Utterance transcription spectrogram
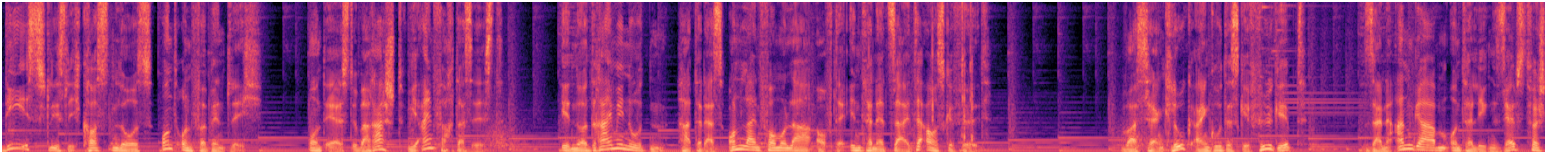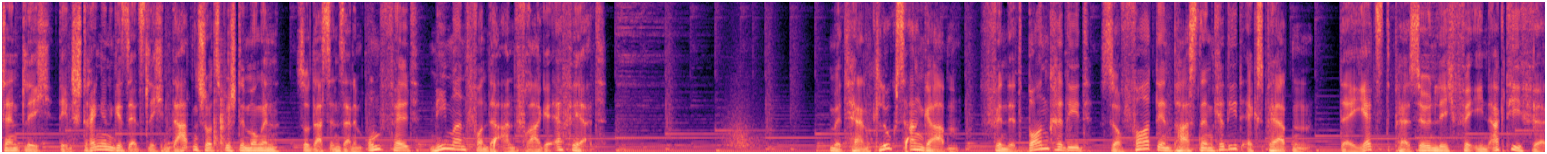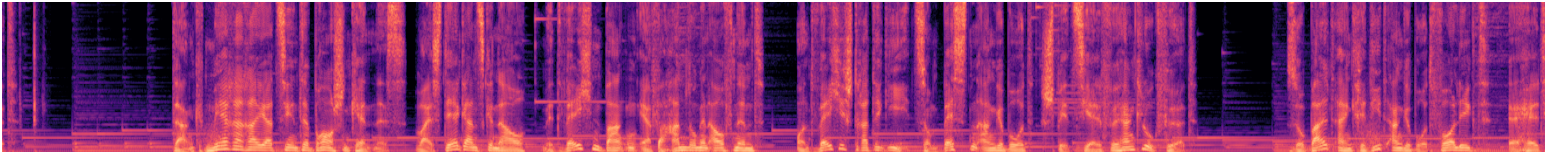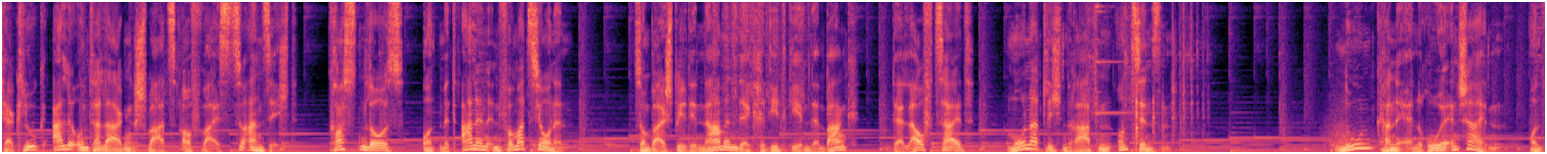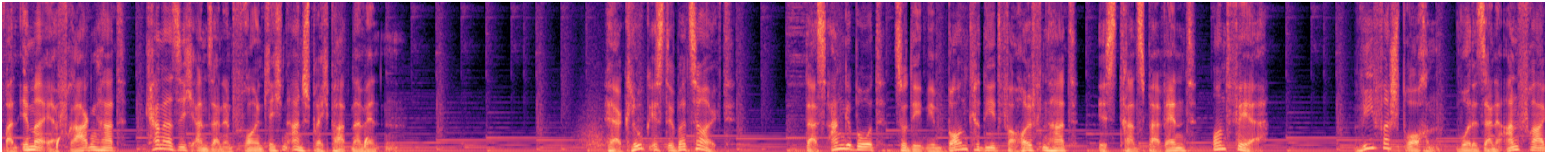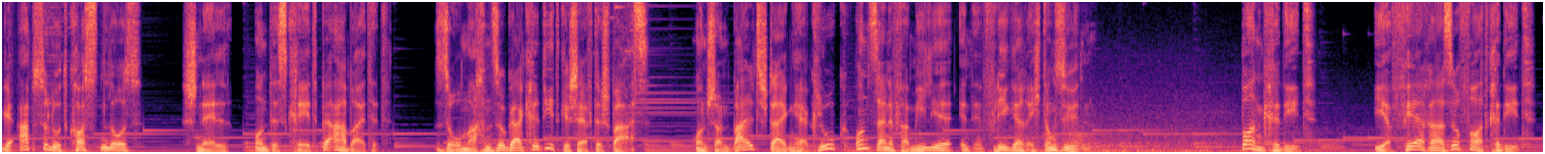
Die ist schließlich kostenlos und unverbindlich. Und er ist überrascht, wie einfach das ist. In nur drei Minuten hat er das Online-Formular auf der Internetseite ausgefüllt. Was Herrn Klug ein gutes Gefühl gibt, seine Angaben unterliegen selbstverständlich den strengen gesetzlichen Datenschutzbestimmungen, sodass in seinem Umfeld niemand von der Anfrage erfährt. Mit Herrn Klugs Angaben findet Bonn-Kredit sofort den passenden Kreditexperten, der jetzt persönlich für ihn aktiv wird. Dank mehrerer Jahrzehnte Branchenkenntnis weiß der ganz genau, mit welchen Banken er Verhandlungen aufnimmt und welche Strategie zum besten Angebot speziell für Herrn Klug führt. Sobald ein Kreditangebot vorliegt, erhält Herr Klug alle Unterlagen schwarz auf weiß zur Ansicht. Kostenlos und mit allen Informationen. Zum Beispiel den Namen der kreditgebenden Bank, der Laufzeit, monatlichen Raten und Zinsen. Nun kann er in Ruhe entscheiden, und wann immer er Fragen hat, kann er sich an seinen freundlichen Ansprechpartner wenden. Herr Klug ist überzeugt. Das Angebot, zu dem ihm Bonn-Kredit verholfen hat, ist transparent und fair. Wie versprochen wurde seine Anfrage absolut kostenlos, schnell und diskret bearbeitet. So machen sogar Kreditgeschäfte Spaß. Und schon bald steigen Herr Klug und seine Familie in den Flieger Richtung Süden. Bonn-Kredit Ihr fairer Sofortkredit.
